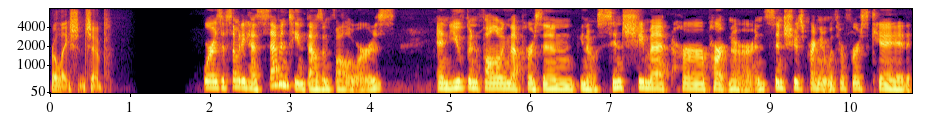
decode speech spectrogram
relationship. Whereas if somebody has 17,000 followers and you've been following that person, you know, since she met her partner and since she was pregnant with her first kid,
